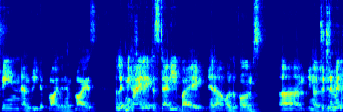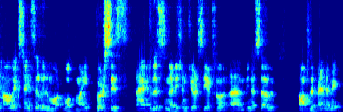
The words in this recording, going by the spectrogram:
train and redeploy their employees. Let me highlight a study by you know, one of the firms um, you know, to determine how extensively remote work might persist. Add to this, in addition to your CXO, um, you know, survey after the pandemic,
